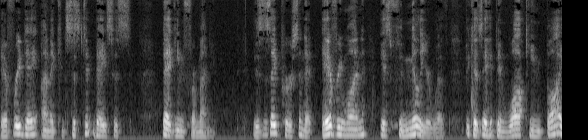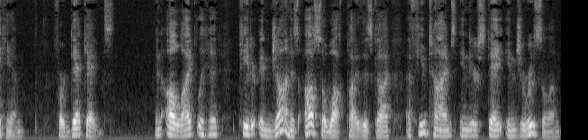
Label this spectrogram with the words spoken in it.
every day on a consistent basis begging for money. This is a person that everyone is familiar with because they have been walking by him for decades. In all likelihood, Peter and John has also walked by this guy a few times in their stay in Jerusalem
